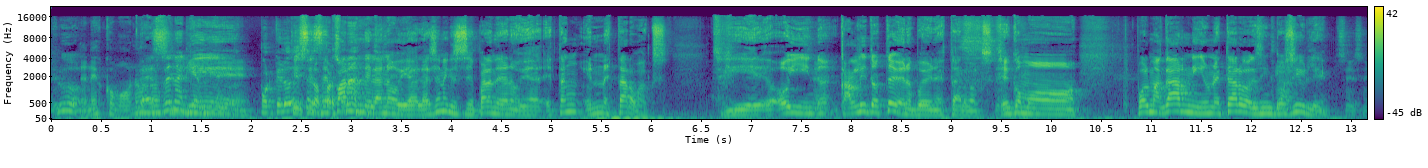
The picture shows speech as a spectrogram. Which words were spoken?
Boludo, ¿Entendés? Como, no, la no se escena entiende. que, Porque lo que dicen se los separan personajes. de la novia, la escena que se separan de la novia, están en un Starbucks. Y eh, hoy no- Carlitos Tevez no puede ir a un Starbucks. Es como Paul McCartney en un Starbucks es imposible. Sí, sí.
